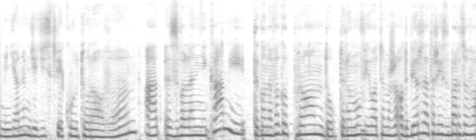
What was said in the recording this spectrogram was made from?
minionym dziedzictwie kulturowym, a zwolennikami tego nowego prądu, który mówił o tym, że odbiorca też jest bardzo ważny.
